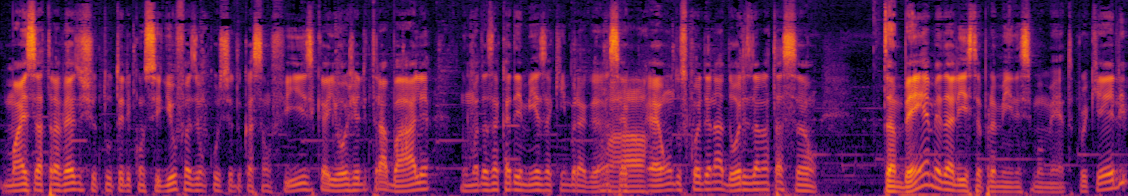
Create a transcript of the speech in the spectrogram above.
mas através do instituto ele conseguiu fazer um curso de educação física e hoje ele trabalha numa das academias aqui em Bragança, é, é um dos coordenadores da natação. Também é medalhista para mim nesse momento, porque ele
